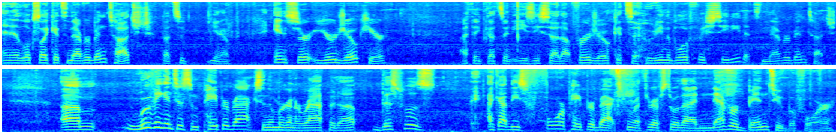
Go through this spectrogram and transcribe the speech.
And it looks like it's never been touched. That's a, you know, insert your joke here. I think that's an easy setup for a joke. It's a Hootie and the Blowfish CD that's never been touched. Um, moving into some paperbacks, and then we're going to wrap it up. This was, I got these four paperbacks from a thrift store that I'd never been to before.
